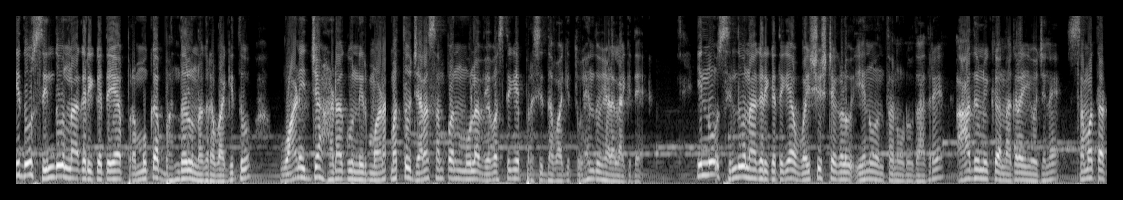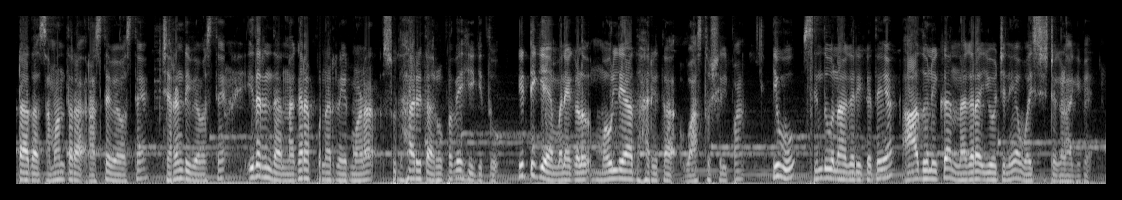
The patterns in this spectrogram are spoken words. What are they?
ಇದು ಸಿಂಧೂ ನಾಗರಿಕತೆಯ ಪ್ರಮುಖ ಬಂದರು ನಗರವಾಗಿದ್ದು, ವಾಣಿಜ್ಯ ಹಡಗು ನಿರ್ಮಾಣ ಮತ್ತು ಜಲಸಂಪನ್ಮೂಲ ವ್ಯವಸ್ಥೆಗೆ ಪ್ರಸಿದ್ಧವಾಗಿತ್ತು ಎಂದು ಹೇಳಲಾಗಿದೆ. ಇನ್ನು ಸಿಂಧು ನಾಗರಿಕತೆಗೆ ವೈಶಿಷ್ಟ್ಯಗಳು ಏನು ಅಂತ ನೋಡುವುದಾದ್ರೆ, ಆಧುನಿಕ ನಗರ ಯೋಜನೆ, ಸಮತಟ್ಟಾದ ಸಮಾಂತರ ರಸ್ತೆ ವ್ಯವಸ್ಥೆ, ಚರಂಡಿ ವ್ಯವಸ್ಥೆ, ಇದರಿಂದ ನಗರ ಪುನರ್ ನಿರ್ಮಾಣ ಸುಧಾರಿತ ರೂಪವೇ ಹೀಗಿತ್ತು. ಇಟ್ಟಿಗೆಯ ಮನೆಗಳು ಮೌಲ್ಯಾಧಾರಿತ ವಾಸ್ತುಶಿಲ್ಪ, ಇವು ಸಿಂಧು ನಾಗರಿಕತೆಯ ಆಧುನಿಕ ನಗರ ಯೋಜನೆಯ ವೈಶಿಷ್ಟ್ಯಗಳಾಗಿವೆ.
